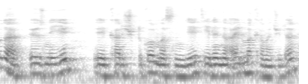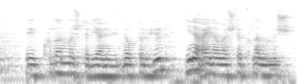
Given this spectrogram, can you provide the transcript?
bu da özneyi e, karışıklık olmasın diye diğerlerinden ayırmak amacıyla e, kullanılmıştır. Yani noktalı virgül yine aynı amaçla kullanılmış.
